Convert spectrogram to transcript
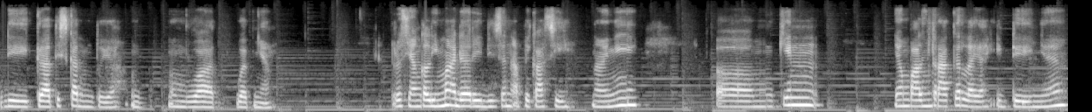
digratiskan gitu ya untuk membuat webnya. Terus yang kelima ada redesign aplikasi. Nah ini uh, mungkin yang paling terakhir lah ya idenya.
